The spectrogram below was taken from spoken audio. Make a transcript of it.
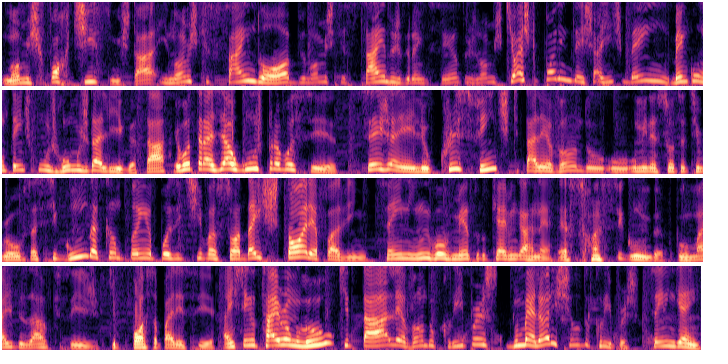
nomes fortíssimos, tá? E nomes que saem do óbvio, nomes que saem dos grandes centros, nomes que eu acho que podem deixar a gente bem, bem contente com os rumos da liga, tá? Eu vou trazer alguns para você. Seja ele o Chris Finch, que tá levando o, o Minnesota Timberwolves a segunda campanha positiva só da história, Flavinho, sem nenhum envolvimento do Kevin Garnett. É só a segunda, por mais bizarro que seja, que possa parecer. A gente tem o Tyron Lue, que tá levando o Clippers no melhor estilo do Clippers, sem ninguém.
